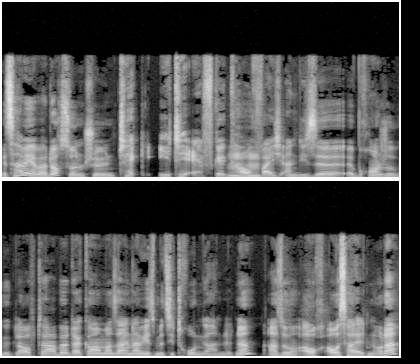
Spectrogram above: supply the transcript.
Jetzt habe ich aber doch so einen schönen Tech-ETF gekauft, mhm. weil ich an diese äh, Branche geglaubt habe. Da kann man mal sagen, da habe ich jetzt mit Zitronen gehandelt, ne? Also auch aushalten, oder?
